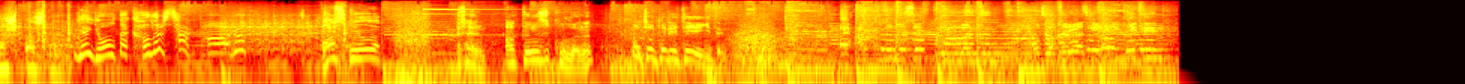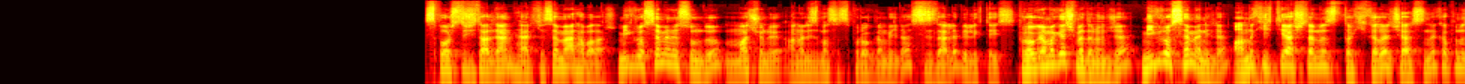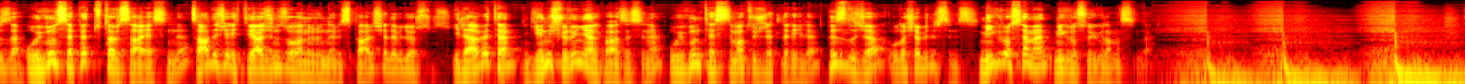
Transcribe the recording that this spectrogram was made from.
Taş basmıyor. Ya yolda kalırsak Faruk? Basmıyor. Efendim aklınızı kullanın. Otopariteye gidin. Aklınızı kullanın, otopratiğe gidin. Sports Dijital'den herkese merhabalar. Migros Hemen'in sunduğu maç önü analiz masası programıyla sizlerle birlikteyiz. Programa geçmeden önce Migros Hemen ile anlık ihtiyaçlarınız dakikalar içerisinde kapınızda. Uygun sepet tutarı sayesinde sadece ihtiyacınız olan ürünleri sipariş edebiliyorsunuz. İlaveten geniş ürün yelpazesine uygun teslimat ücretleriyle hızlıca ulaşabilirsiniz. Migros Hemen Migros uygulamasında.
